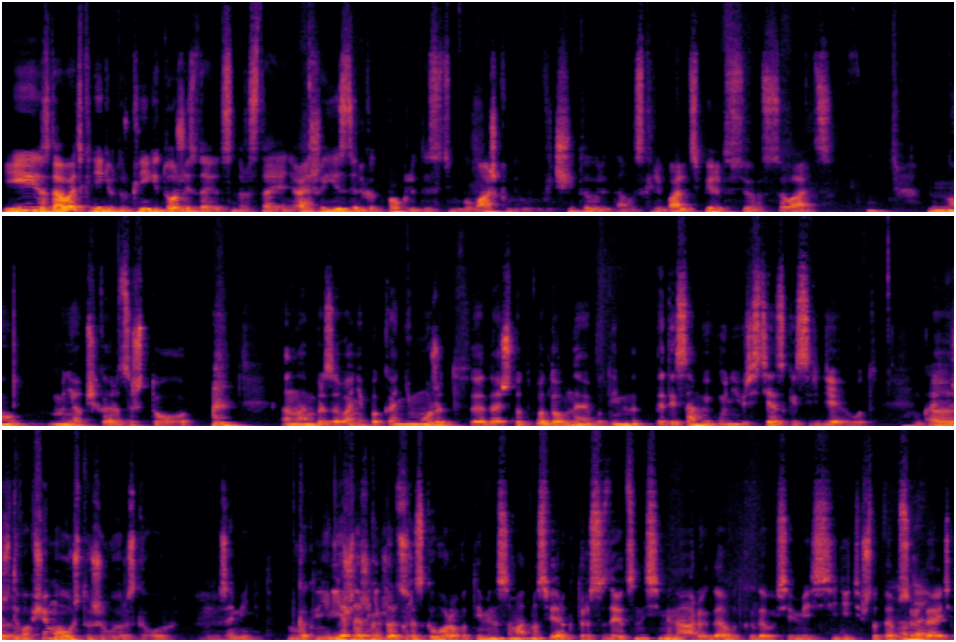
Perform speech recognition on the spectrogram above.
И сдавать книги, потому что книги тоже издаются на расстоянии. Раньше ездили как проклятые с этими бумажками, вычитывали, там, выскребали, теперь это все рассылается. Ну, мне вообще кажется, что онлайн-образование пока не может э, дать что-то подобное вот именно этой самой университетской среде. Вот, Ну, Э, конечно. Да вообще мало что живой разговор м, заменит. Как вот. мне Я даже не кажется. только разговор, а вот именно сама атмосфера, которая создается на семинарах, да, вот когда вы все вместе сидите, что-то Ну да. обсуждаете.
